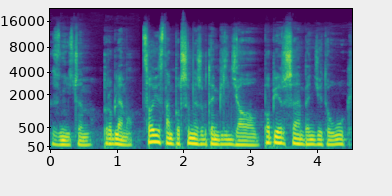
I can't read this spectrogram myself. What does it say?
z niczym problemu. Co jest tam potrzebne, żeby ten build działał? Po pierwsze, będzie to łuk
